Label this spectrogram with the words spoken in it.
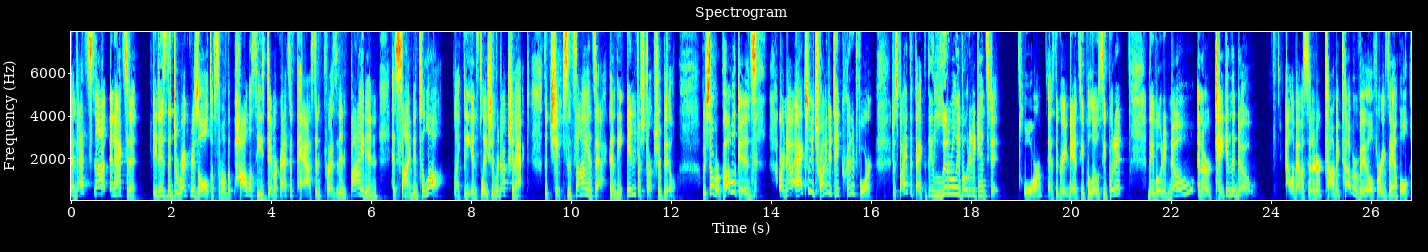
And that's not an accident. It is the direct result of some of the policies Democrats have passed and President Biden has signed into law like the Inflation Reduction Act, the CHIPS and Science Act, and the Infrastructure Bill, which some Republicans are now actually trying to take credit for, despite the fact that they literally voted against it. Or, as the great Nancy Pelosi put it, they voted no and are taking the dough. Alabama Senator Tommy Tuberville, for example,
